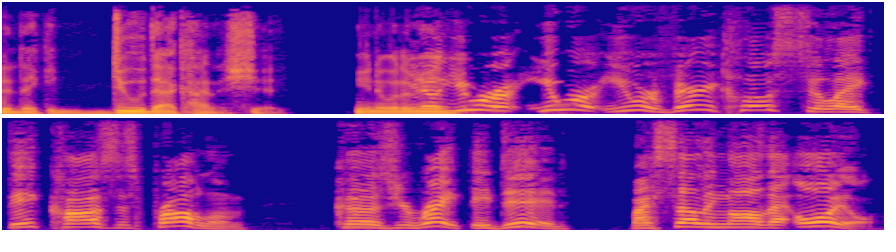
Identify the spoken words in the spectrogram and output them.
that they could do that kind of shit. You know what You I know, mean? you were you were you were very close to like they caused this problem because you're right, they did by selling all that oil.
